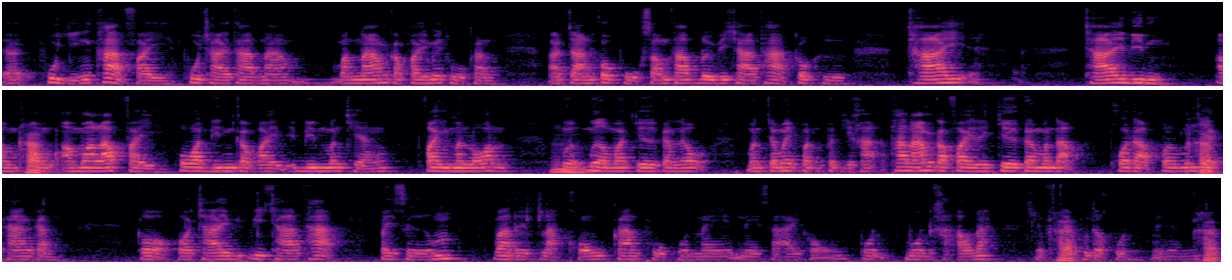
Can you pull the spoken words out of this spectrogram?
เอ่อผู้หญิงธาตุไฟ ผู้ชายธาตุน้ำมันน้ำกับไฟไม่ถูกกัน อาจารย์ก็ผูกสำทับโดยวิชาธาตุก็คือใช้ใช้ดินเอาครับเอาเอามารับไฟ เพราะว่าดินกับไฟดินมันแข็งไฟมันร้อน เมื่อเมื่อมาเจอกันแล้ว มันจะไม่ปปฏิฆะถ้าน้ำกับไฟเลยเจอกันมันดับ พอดับมันมันครับแยกทางกัน ก็ก็ใช้วิชาธาตุไปเสริม ว่าโดยหลักของการผูกคนในในสายของมนมนต์ขาวนะเกี่ยวกับครับพุทธคุณเป็นอย่างนี้ครับ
